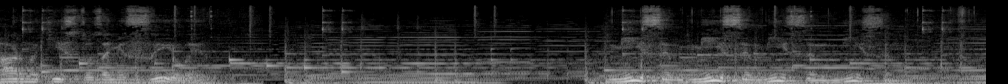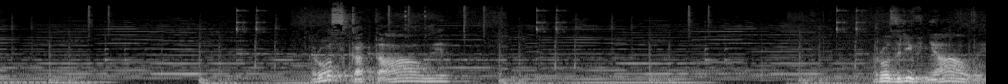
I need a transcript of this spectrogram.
Гарно тісто замісили. Місим, місим, місим, місим. Розкатали. Розрівняли.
